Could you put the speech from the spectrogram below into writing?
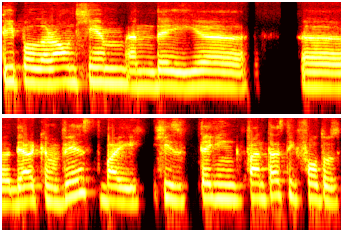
people around him and they uh, uh, they are convinced by he's taking fantastic photos.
